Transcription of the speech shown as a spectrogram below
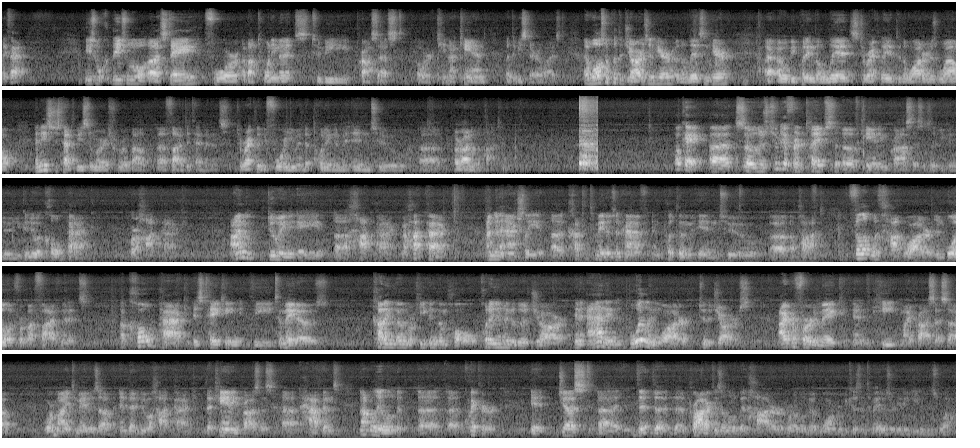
Like that. These will, these will uh, stay for about 20 minutes to be processed, or can, not canned, but to be sterilized. I will also put the jars in here, or the lids in here. I, I will be putting the lids directly into the water as well. And these just have to be submerged for about uh, 5 to 10 minutes, directly before you end up putting them into, uh, or onto the pot. Okay, uh, so there's two different types of canning processes that you can do. You can do a cold pack, or a hot pack. I'm doing a, a hot pack. In a hot pack, I'm going to actually uh, cut the tomatoes in half and put them into uh, a pot, fill it with hot water, and boil it for about five minutes. A cold pack is taking the tomatoes, cutting them or keeping them whole, putting them into the jar, and adding boiling water to the jars. I prefer to make and heat my process up or my tomatoes up and then do a hot pack. The canning process uh, happens not really a little bit uh, uh, quicker, it just, uh, the, the, the product is a little bit hotter or a little bit warmer because the tomatoes are getting heated as well.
